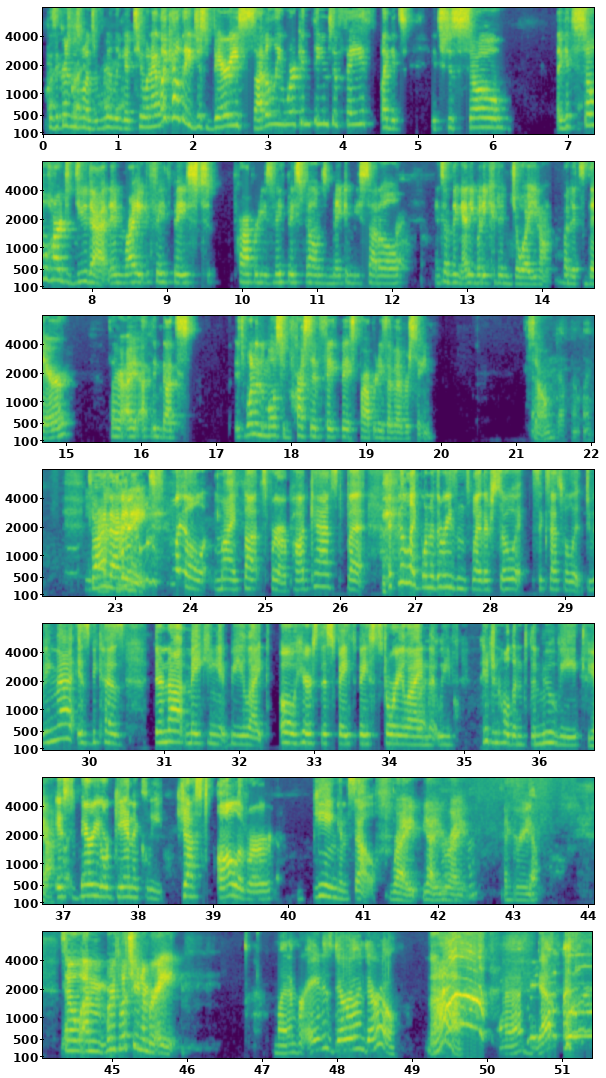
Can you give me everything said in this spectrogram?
Because the Christmas Right. one's really good too. And I like how they just very subtly work in themes of faith. Like it's it's just so like it's so hard to do that and write faith-based properties, faith-based films and make them be subtle Right. and something anybody could enjoy, you know, but it's there. So I, I think that's it's one of the most impressive faith-based properties I've ever seen. So Definitely. So I have that And at I don't eight. want to spoil my thoughts for our podcast, but I feel like one of the reasons why they're so successful at doing that is because they're not making it be like, oh, here's this faith-based storyline Right. that we've pigeonholed into the movie. yeah. It's very organically just Oliver being himself. Right. Yeah, you're right. Mhm. Agreed. Yep. So, um, Ruth, what's your number eight? My number eight is Darrow and Darrow. Ah, Uh, yep.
